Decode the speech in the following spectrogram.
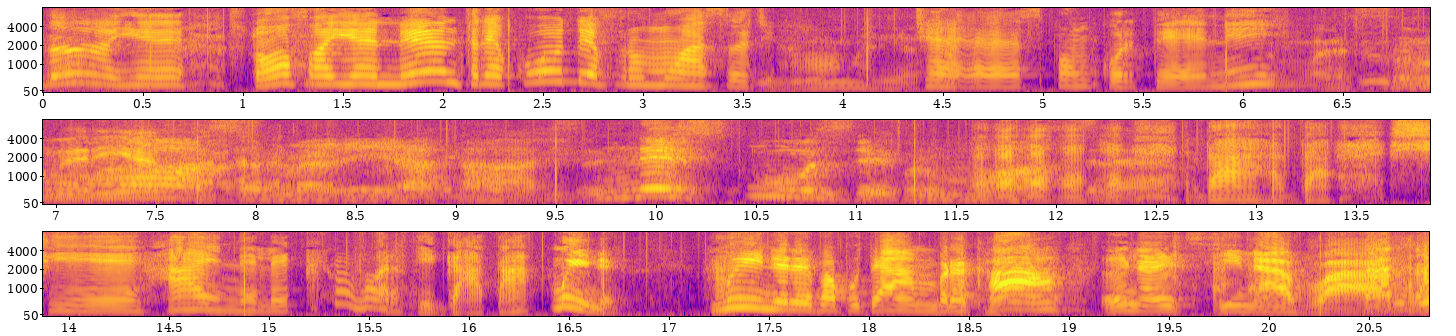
da, e, stofa e neîntrecut de frumoasă. Ce spun curtenii? Maria Maria ta, nespus de frumoasă. Da, da, și hainele când vor fi gata? Mâine! Mâine le va putea îmbrăca înălțimea voastră.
